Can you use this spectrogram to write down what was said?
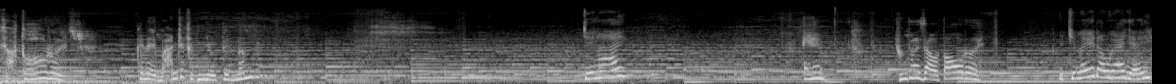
Giá to rồi. Cái này bán chắc được nhiều tiền lắm. Đấy Chị hai. Em Chúng ta giàu to rồi. Thì chị lấy đâu ra vậy?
